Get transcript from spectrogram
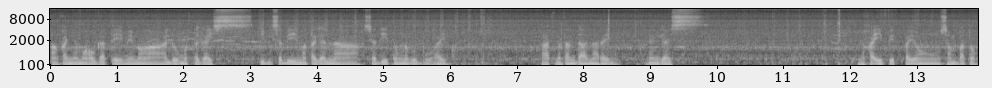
ang kanyang mga ugat eh may mga lumot na guys. Ibig sabihin matagal na siya ditong nabubuhay. At matanda na rin. Yan guys. Nakaipit pa yung sambato.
